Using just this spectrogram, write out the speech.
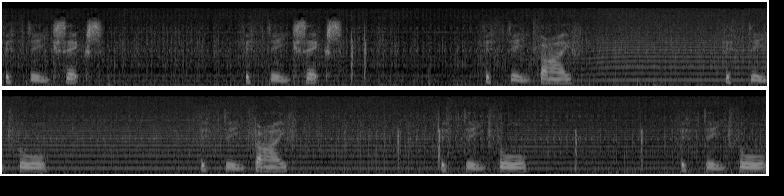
fifty-six, fifty-six, fifty-five, fifty-four, fifty-five, fifty-four, fifty-four,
